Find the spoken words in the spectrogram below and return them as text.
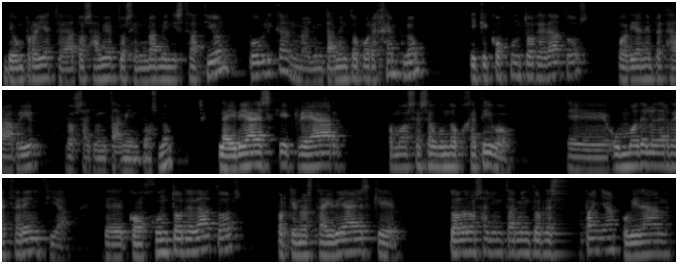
de un proyecto de datos abiertos en una administración pública, en un ayuntamiento, por ejemplo, y qué conjuntos de datos podían empezar a abrir los ayuntamientos. ¿no? La idea es que crear, como ese segundo objetivo, eh, un modelo de referencia de conjuntos de datos, porque nuestra idea es que todos los ayuntamientos de España pudieran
